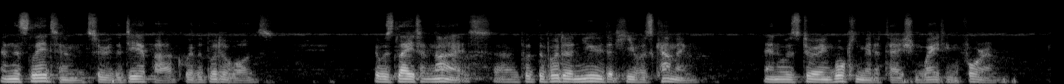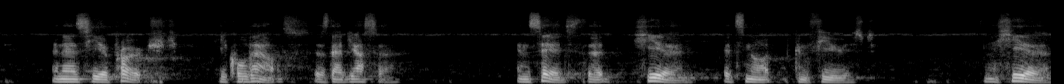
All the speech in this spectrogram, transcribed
And this led him to the deer park where the Buddha was. It was late at night, uh, but the Buddha knew that he was coming and was doing walking meditation, waiting for him. And as he approached, he called out, Is that Yasa? And said that here it's not confused. Here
